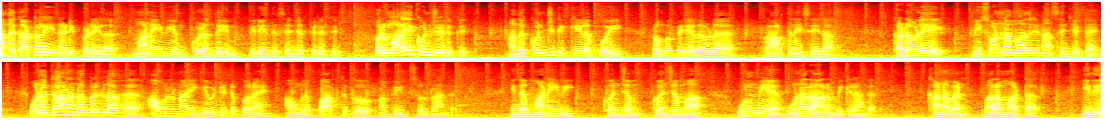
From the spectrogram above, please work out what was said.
அந்த கட்டளையின் அடிப்படையில் மனைவியும் குழந்தையும் பிரிந்து சென்ற பிறகு ஒரு மலை கொஞ்சம் இருக்குது அந்த குஞ்சுக்கு கீழே போய் ரொம்ப பெரிய அளவில் பிரார்த்தனை செய்தார். கடவுளே நீ சொன்ன மாதிரி நான் செஞ்சிட்டேன். உனக்கான நபர்களாக அவங்கள நான் இங்கே விட்டுட்டு போகிறேன் அவங்கள பார்த்துக்கோ அப்படின்னு சொல்கிறாங்க இந்த மனைவி கொஞ்சம் கொஞ்சமாக உண்மையை உணர ஆரம்பிக்கிறாங்க. கணவன் வரமாட்டார். இது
